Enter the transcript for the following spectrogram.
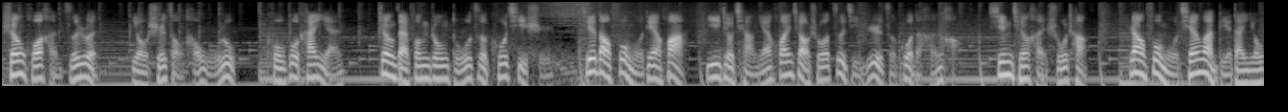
生活很滋润。有时走投无路，苦不堪言，正在风中独自哭泣时，接到父母电话。依旧强颜欢笑，说自己日子过得很好，心情很舒畅，让父母千万别担忧。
